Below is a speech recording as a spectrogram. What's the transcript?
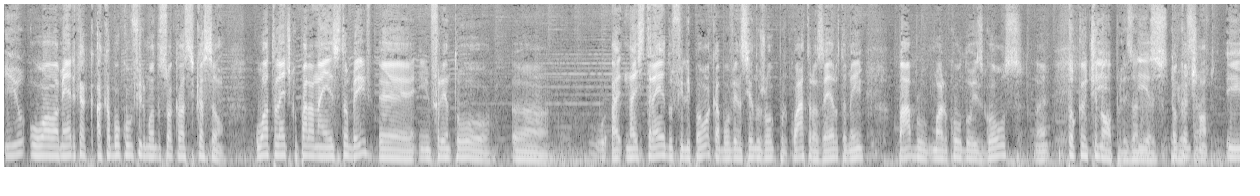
E o, América acabou confirmando sua classificação. O Atlético Paranaense também é, enfrentou a- na estreia do Filipão, acabou vencendo o jogo por 4 a 0 também. Pablo marcou dois gols, né? Tocantinópolis, E, André. Isso, Tocantinópolis. E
